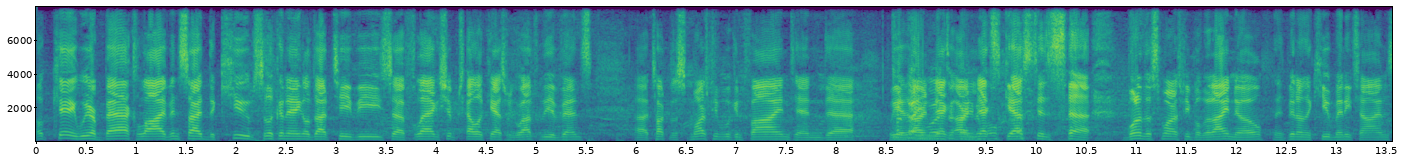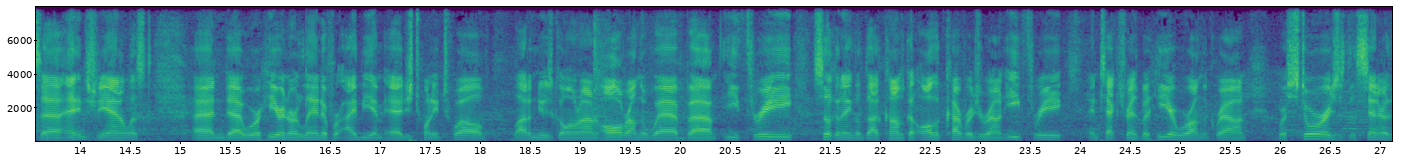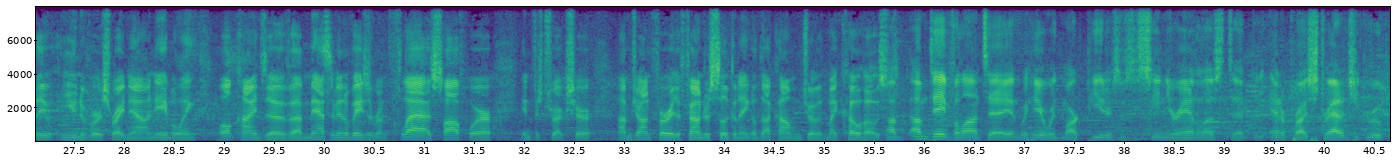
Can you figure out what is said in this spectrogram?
Okay, we are back live inside the Cube, SiliconAngle.tv's uh, flagship telecast. We go out to the events, uh, talk to the smartest people we can find, and uh, we have our, ne- our next guest is uh, one of the smartest people that I know. Has been on the Cube many times, uh, an industry analyst, and uh, we're here in Orlando for IBM Edge 2012. A lot of news going on all around the web. Uh, E3, SiliconAngle.com's got all the coverage around E3 and tech trends, but here we're on the ground where storage is the center of the universe right now, enabling all kinds of uh, massive innovations around flash, software, infrastructure. I'm John Furrier, the founder of SiliconAngle.com. I'm joined with my co-host. I'm, I'm Dave Vellante, and we're here with Mark Peters, who's a senior analyst at the Enterprise Strategy Group.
